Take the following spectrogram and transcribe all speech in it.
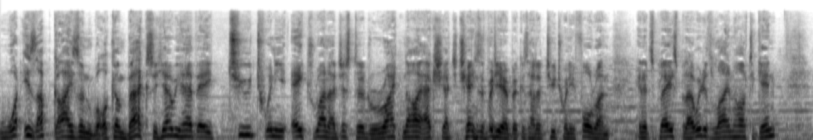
What is up guys and welcome back. So here we have a 228 run I just did right now. I actually had to change the video because I had a 224 run in its place, but I went with Lionheart again.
